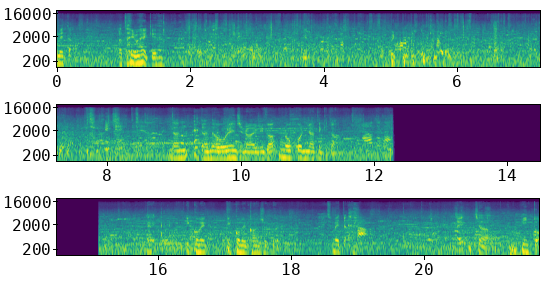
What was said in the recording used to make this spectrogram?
冷た当たり前やけど。だんだんオレンジの味が濃厚になってきた。はい1個目1個目完食。冷たい。はいじゃあピント。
